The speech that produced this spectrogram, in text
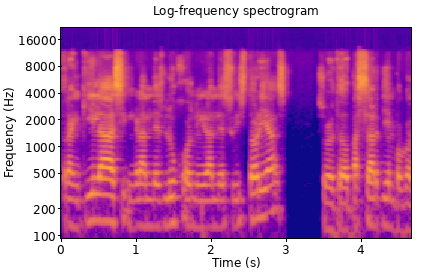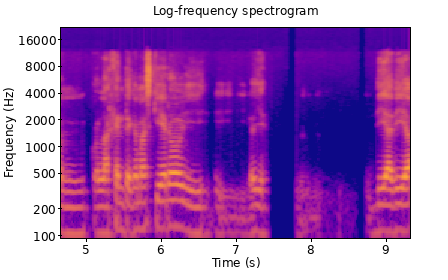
tranquila, sin grandes lujos ni grandes historias sobre todo pasar tiempo con, la gente que más quiero y, oye, día a día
